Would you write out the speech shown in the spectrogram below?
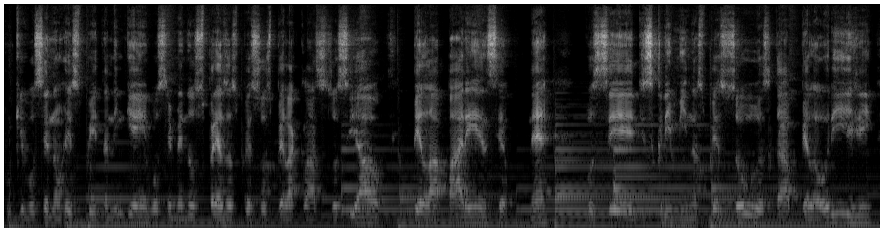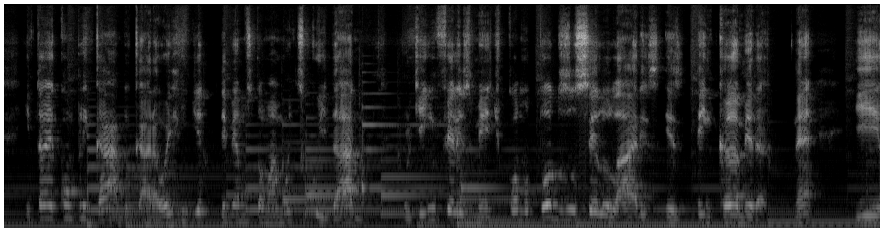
porque você não respeita ninguém, você menospreza as pessoas pela classe social, pela aparência, né? Você discrimina as pessoas, tá? Pela origem. Então é complicado, cara. Hoje em dia devemos tomar muito cuidado, porque infelizmente, como todos os celulares têm câmera, né? E,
